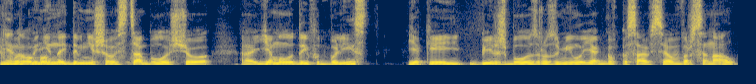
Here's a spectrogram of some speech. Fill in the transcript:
Ні, от ну, мені о... найдивніше ось це було, що е, є молодий футболіст, який більш було зрозуміло, як би вписався в арсенал.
